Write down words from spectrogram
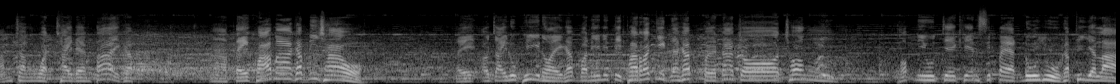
3 จังหวัดชายแดนใต้ครับเตะขวามาครับนิชาวเตะเอาใจลูกพี่หน่อยครับ วันนี้นี่ติดภารกิจนะครับ เปิดหน้าจอช่องท็อปนิว JKN 18 ดูอยู่ครับที่ยะลา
